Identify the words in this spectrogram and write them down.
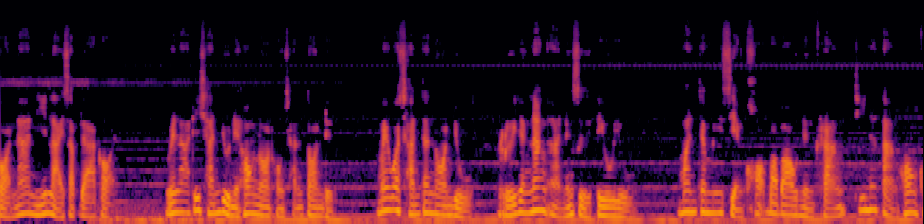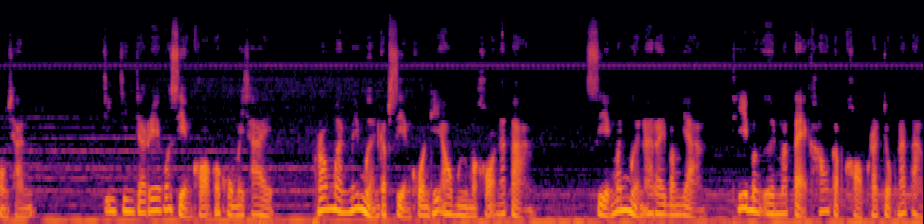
ก่อนหน้านี้หลายสัปดาห์ก่อน เวลาที่ฉันอยู่ในห้องนอนของฉันตอนดึก ไม่ว่าฉันจะนอนอยู่ หรือยังนั่งอ่านหนังสือติวอยู่ มันจะมีเสียงเคาะเบาๆหนึ่งครั้งที่หน้าต่างห้องของฉัน จริงๆ จะเรียกว่าเสียงเคาะก็คงไม่ใช่ เพราะมันไม่เหมือนกับเสียงคนที่เอามือมาเคาะหน้าต่าง เสียงมันเหมือนอะไรบางอย่าง ที่บังเอิญมาแตะเข้ากับขอบกระจกหน้าต่าง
